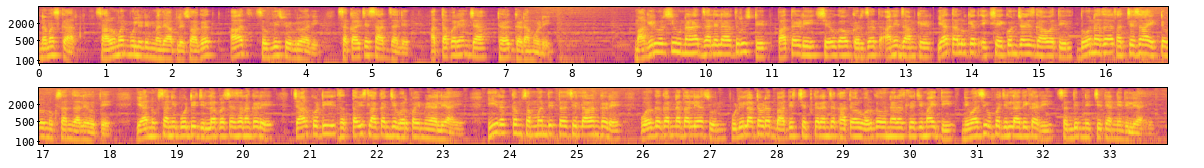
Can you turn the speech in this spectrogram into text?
नमस्कार. सारोमत बुलेटिनमध्ये आपले स्वागत. आज सव्वीस फेब्रुवारी सकाळचे सात झालेत. आतापर्यंतच्या ठळक घडामोडी. मागील वर्षी उन्हाळ्यात झालेल्या अतिवृष्टीत पातळी शेवगाव कर्जत आणि जामखेड या तालुक्यात एकशे एकोणचाळीस गावातील दोन हजार सातशे सहा हेक्टरवर नुकसान झाले होते. या नुकसानीपोटी जिल्हा प्रशासनाकडे चार कोटी सत्तावीस लाखांची भरपाई मिळाली आहे. ही रक्कम संबंधित तहसीलदारांकडे वर्ग करण्यात आली असून पुढील आठवड्यात बाधित शेतकऱ्यांच्या खात्यावर वर्ग होणार असल्याची माहिती निवासी उपजिल्हाधिकारी संदीप निश्चित यांनी दिली आहे.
